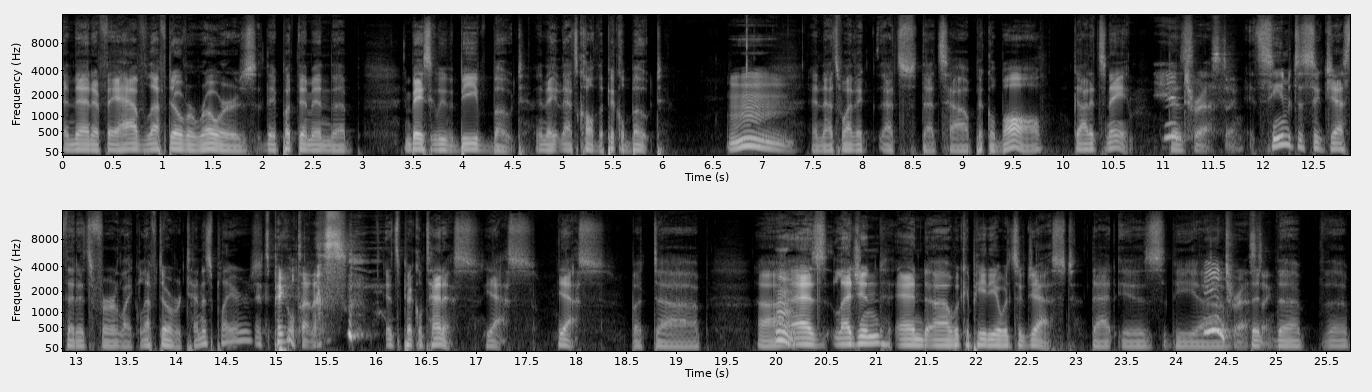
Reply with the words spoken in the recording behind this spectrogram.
and then if they have leftover rowers, they put them in the in basically the beeve boat, and they, that's called the pickle boat, Mm, and that's why they, that's that's how pickleball got its name. Interesting. It seems to suggest that it's for like leftover tennis players. It's pickle tennis. It's pickle tennis. Yes, yes. But uh, uh, Hmm. as legend and uh, Wikipedia would suggest, that is the uh, the- Interesting. The, the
